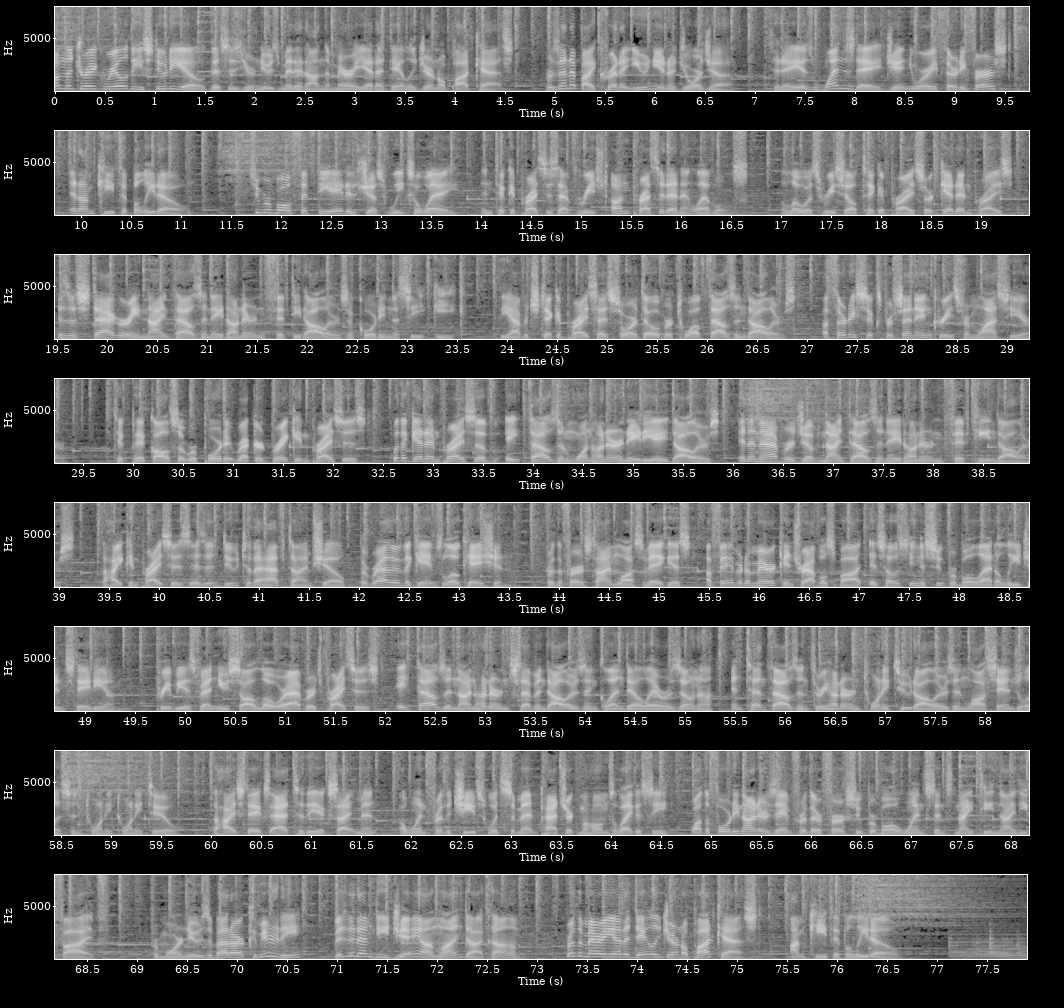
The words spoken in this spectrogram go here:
From the Drake Realty Studio, this is your News Minute on the Marietta Daily Journal podcast, presented by Credit Union of Georgia. Today is Wednesday, January 31st, and I'm Keith Ippolito. Super Bowl 58 is just weeks away, and ticket prices have reached unprecedented levels. The lowest resale ticket price, or get in price, is a staggering $9,850, according to SeatGeek. The average ticket price has soared to over $12,000, a 36% increase from last year. TickPick also reported record breaking prices with a get in price of $8,188 and an average of $9,815. The hike in prices isn't due to the halftime show, but rather the game's location. For the first time, Las Vegas, a favorite American travel spot, is hosting the Super Bowl at Allegiant Stadium. Previous venues saw lower average prices $8,907 in Glendale, Arizona, and $10,322 in Los Angeles in 2022. The high stakes add to the excitement. A win for the Chiefs would cement Patrick Mahomes' legacy, while the 49ers aim for their first Super Bowl win since 1995. For more news about our community, visit MDJOnline.com. For the Marietta Daily Journal podcast, I'm Keith Ippolito.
